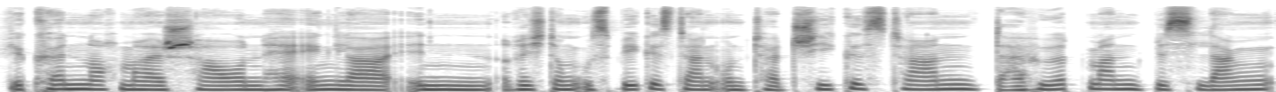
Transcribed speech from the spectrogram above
Wir können noch mal schauen, Herr Engler, in Richtung Usbekistan und Tadschikistan. Da hört man bislang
